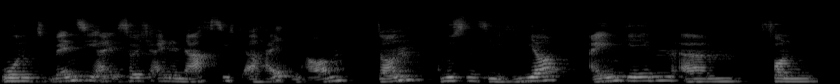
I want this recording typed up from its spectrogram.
Und wenn Sie solch eine Nachsicht erhalten haben, dann müssen Sie hier eingeben, ähm, von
